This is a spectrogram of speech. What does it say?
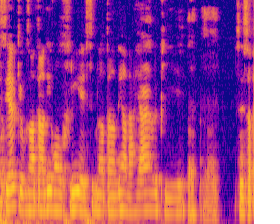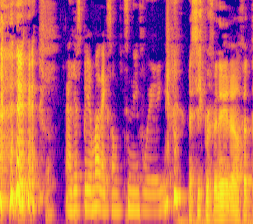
c'est elle que vous entendez ronfler, si vous l'entendez en arrière, là, puis... C'est ça. elle respire mal avec son petit nez voué. Mais si je peux finir, en fait,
